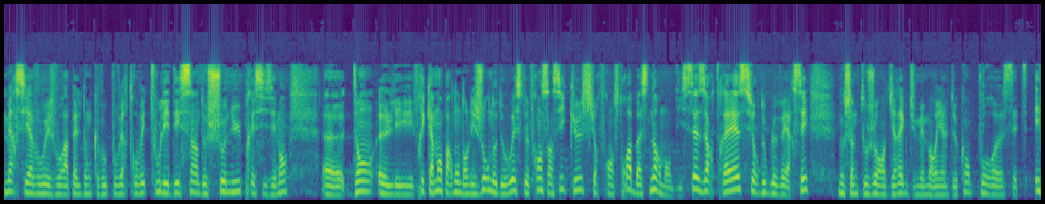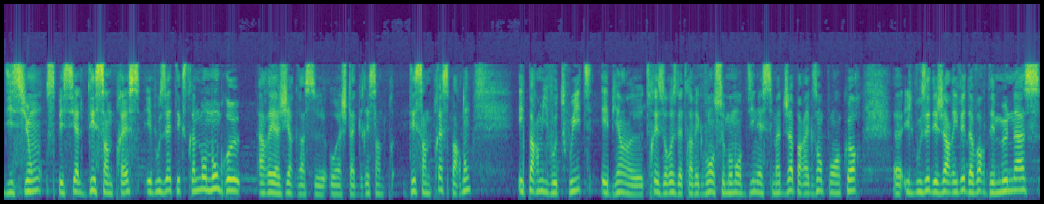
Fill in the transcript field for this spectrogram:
Merci à vous et je vous rappelle donc que vous pouvez retrouver tous les dessins de Chonu précisément euh, dans euh, les fréquemment pardon dans les journaux de Ouest France ainsi que sur France 3 Basse Normandie. 16h13 sur WRC. Nous sommes toujours en direct du mémorial de Caen pour euh, cette édition spéciale dessin de presse et vous êtes extrêmement nombreux à réagir grâce au hashtag dessin de presse pardon et parmi vos tweets, eh bien, euh, très heureuse d'être avec vous en ce moment d'Inès Madja, par exemple, ou encore, euh, il vous est déjà arrivé d'avoir des menaces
